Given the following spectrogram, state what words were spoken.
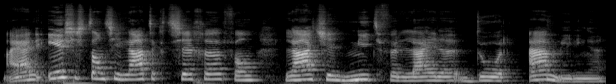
Nou ja, in eerste instantie laat ik het zeggen van laat je niet verleiden door aanbiedingen.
